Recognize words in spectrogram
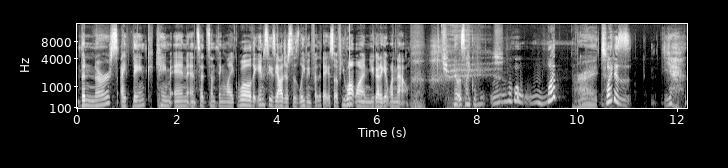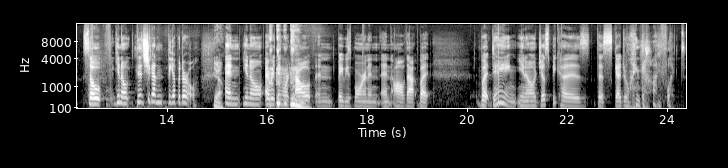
the nurse, I think, came in and said something like, "Well, the anesthesiologist is leaving for the day, so if you want one, you got to get one now." And it was like, "Wh- wh- "What? Right. What is?" Yeah. So you know, did she got the epidural? Yeah. and you know everything works out and baby's born and and all of that but but dang you know just because the scheduling conflict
